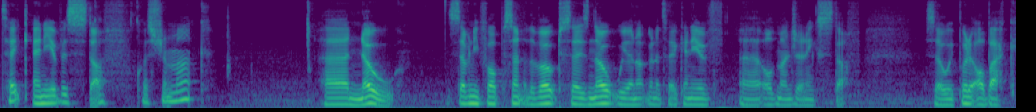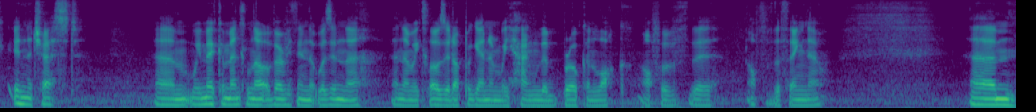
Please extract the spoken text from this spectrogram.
Take any of his stuff? Question mark. Uh, no. 74% of the vote says no, we are not going to take any of uh, Old Man Jennings' stuff. So we put it all back in the chest. Um, we make a mental note of everything that was in there, and then we close it up again, and we hang the broken lock off of the off of the thing now. Um,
